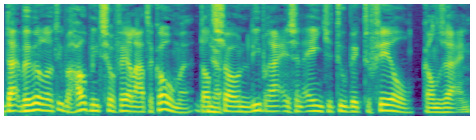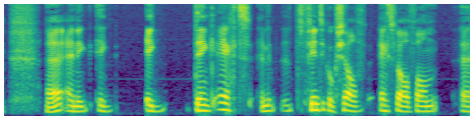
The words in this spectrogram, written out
We willen het überhaupt niet zo ver laten komen. Dat zo'n Libra in zijn eentje too big to fail kan zijn. En ik, ik, ik denk echt, en dat vind ik ook zelf echt wel van, uh,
